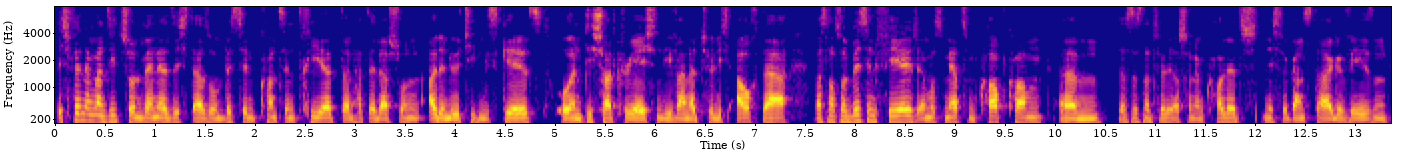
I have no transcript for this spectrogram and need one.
ich finde, man sieht schon, wenn er sich da so ein bisschen konzentriert, dann hat er da schon alle nötigen Skills. Und die Shot Creation, die war natürlich auch da. Was noch so ein bisschen fehlt, er muss mehr zum Korb kommen. Ähm, das ist natürlich auch schon im College nicht so ganz da gewesen.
